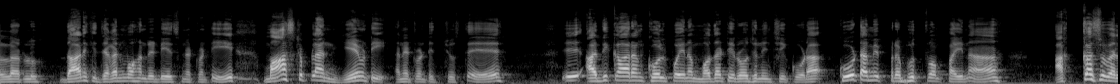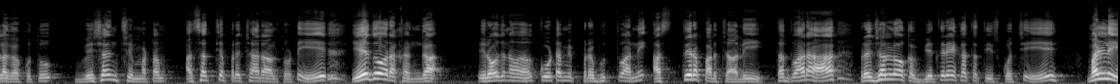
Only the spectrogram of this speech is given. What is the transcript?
అల్లర్లు? దానికి జగన్మోహన్ రెడ్డి వేసినటువంటి మాస్టర్ ప్లాన్ ఏమిటి అనేటువంటిది చూస్తే ఈ అధికారం కోల్పోయిన మొదటి రోజు నుంచి కూడా కూటమి ప్రభుత్వం పైన అక్కసు వెలగకుతూ విషం చిమ్మటం అసత్య ప్రచారాలతోటి ఏదో రకంగా ఈ రోజున కూటమి ప్రభుత్వాన్ని అస్థిరపరచాలి. తద్వారా ప్రజల్లో ఒక వ్యతిరేకత తీసుకొచ్చి మళ్ళీ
